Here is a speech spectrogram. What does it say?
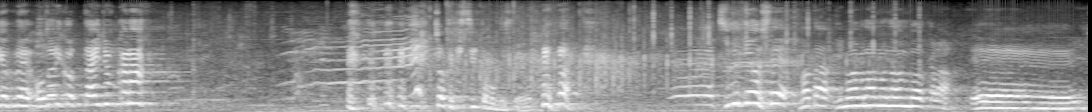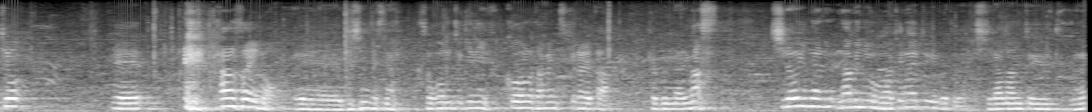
曲目踊り子大丈夫かな？ちょっときついと思うんですけど、えー、続きましてまた今村のナンバーから、えー、一応、えー、関西の、え地震ですね。そこの時に復興のために作られた曲になります。白い波にも負けないということで「白波」という曲が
